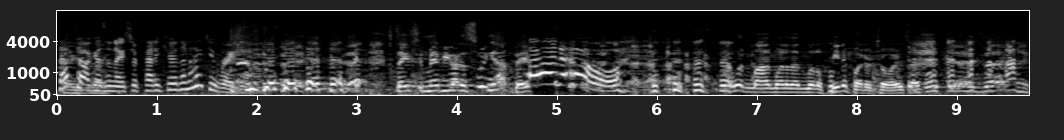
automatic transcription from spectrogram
That There dog go. has a nicer pedicure than I do right now. Stacy, maybe you ought to swing out, babe. I know. I wouldn't mind one of them little peanut butter toys. I think. Yeah, exactly.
